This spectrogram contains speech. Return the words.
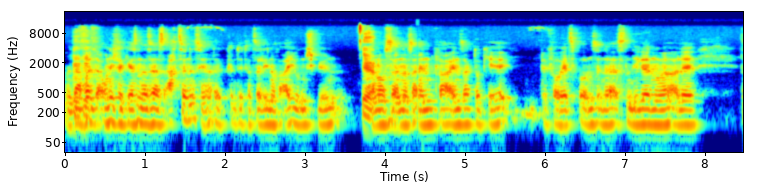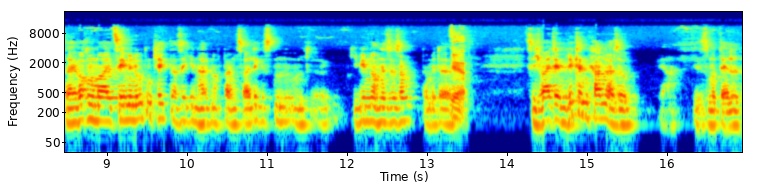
man darf mhm. halt auch nicht vergessen, dass er erst 18 ist. Ja, der könnte tatsächlich noch A-Jugend spielen. Ja. Kann auch sein, dass ein Verein sagt, okay, bevor jetzt bei uns in der ersten Liga nur alle drei Wochen mal zehn Minuten kriegt, lasse ich ihn halt noch beim Zweitligisten und äh, gebe ihm noch eine Saison, damit er ja. sich weiterentwickeln kann. Also ja, dieses Modell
